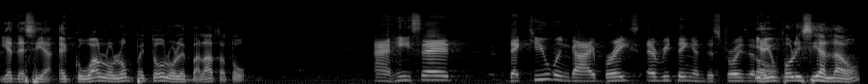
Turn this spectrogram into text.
y él decía, el cubano lo rompe todo, lo desbalata todo. And he said, the Cuban guy breaks everything and destroys it Y hay un policía al lado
